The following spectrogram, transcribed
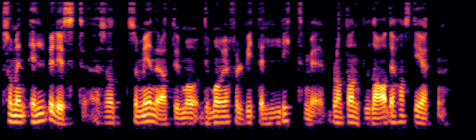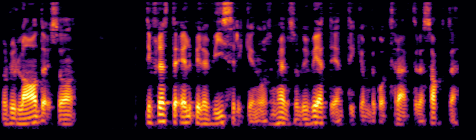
som en elbilist så, så, mener jeg at du må, du må i hvert fall vite litt mer, bl.a. ladehastigheten. Når du lader, så De fleste elbiler viser ikke noe som helst, og du vet egentlig ikke om det går tregt eller sakte.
